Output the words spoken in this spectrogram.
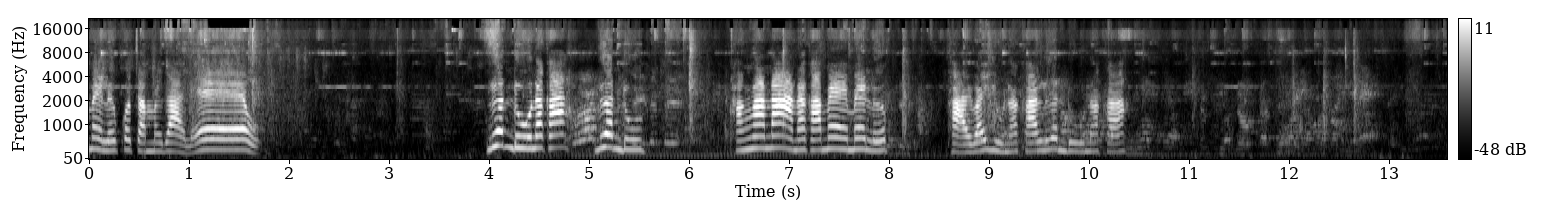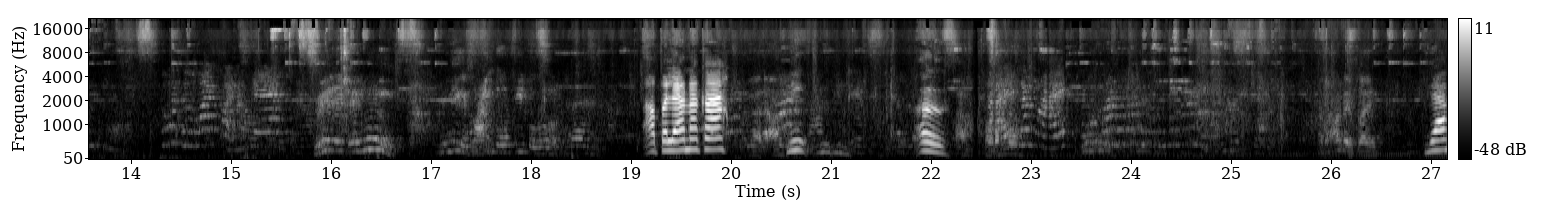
แม่เล็บก็จำไม่ได้แล้ว เลื่อนดูนะคะ เลื่อนดูครั้งหน้าหน้านะคะ แม่แม่เล็บถ่ายไว้อยู่นะคะ เลื่อนดูนะคะ เอาไปแล้วนะคะ นี่ เออเอาเดี๋ยวไปย่าง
